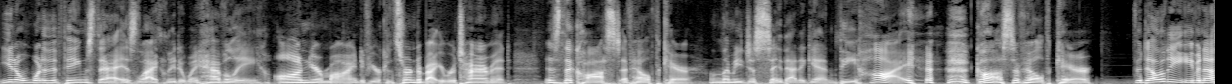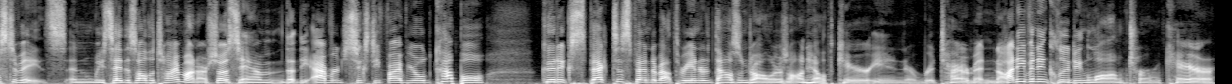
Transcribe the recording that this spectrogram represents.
You know, one of the things that is likely to weigh heavily on your mind if you're concerned about your retirement is the cost of health care. And let me just say that again the high cost of health care. Fidelity even estimates, and we say this all the time on our show, Sam, that the average 65 year old couple could expect to spend about $300,000 on health care in retirement, not even including long term care.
